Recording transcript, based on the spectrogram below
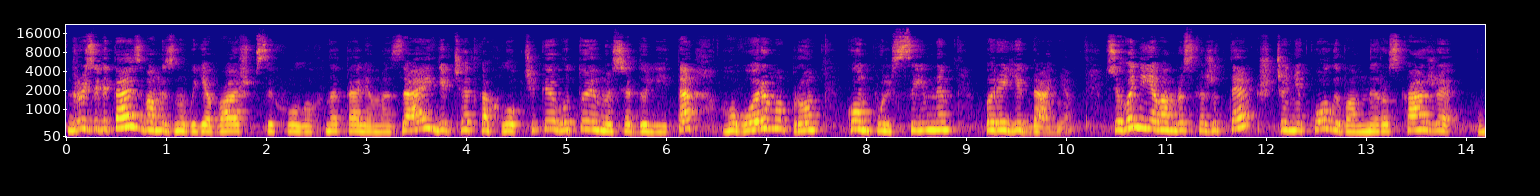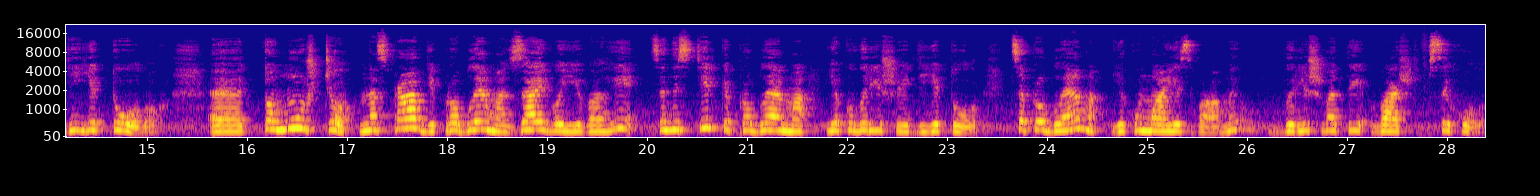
Друзі, вітаю з вами знову. Я ваш психолог Наталя Мазай. Дівчатка, хлопчики, готуємося до літа. Говоримо про компульсивне переїдання. Сьогодні я вам розкажу те, що ніколи вам не розкаже дієтолог, Е, тому що насправді проблема зайвої ваги це не стільки проблема, яку вирішує дієтолог, це проблема, яку має з вами вирішувати ваш психолог.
